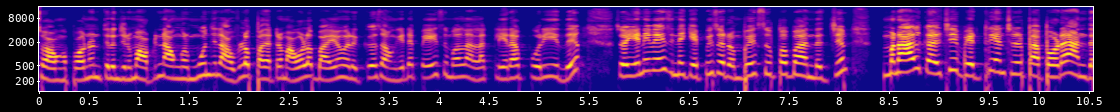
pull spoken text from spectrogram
ஸோ அவங்க பொண்ணுன்னு தெரிஞ்சிருமோ அப்படின்னு அவங்க மூஞ்சில் அவ்வளோ பதட்டம் அவ்வளோ பயம் இருக்குது ஸோ அவங்ககிட்ட பேசும்போது நல்லா கிளியராக புரியுது. ஸோ எனிவேஸ் இன்னைக்கு எபிசோட் ரொம்பவே சூப்பராக இருந்துச்சு. ரொம்ப நாள் கழிச்சு வெற்றி அண்ட் சுடர் பாப்பாவோட அந்த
